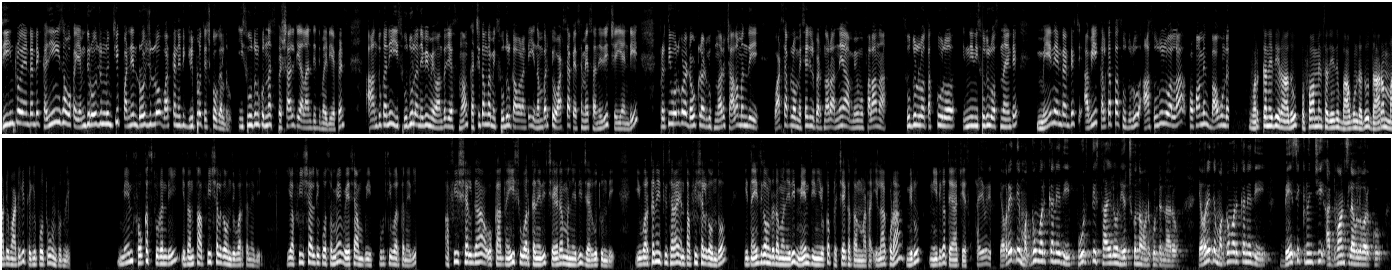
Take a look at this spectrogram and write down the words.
దీంట్లో ఏంటంటే కనీసం ఒక ఎనిమిది రోజుల నుంచి పన్నెండు రోజుల్లో వర్క్ అనేది గ్రిప్లో తెచ్చుకోగలరు. ఈ సూదులకు ఉన్న స్పెషాలిటీ అలాంటిది మై డియర్ ఫ్రెండ్స్ అందుకని ఈ సూదులు అనేవి మేము అందజేస్తున్నాం. ఖచ్చితంగా మీకు సూదులు కావాలంటే ఈ నెంబర్కి వాట్సాప్ ఎస్ఎంఎస్ అనేది చేయండి. ప్రతి వాళ్ళు కూడా డౌట్లు అడుగుతున్నారు. చాలామంది వాట్సాప్లో మెసేజ్లు పెడుతున్నారు. అన్నయ్య మేము ఫలానా సూదుల్లో తక్కువలో ఇన్ని ఇన్ని సూదులు వస్తున్నాయంటే మెయిన్ ఏంటంటే అవి కలకత్తా సూదులు. ఆ సూదుల వల్ల పర్ఫార్మెన్స్ బాగుండదు. వర్క్ అనేది రాదు పర్ఫార్మెన్స్ అనేది బాగుండదు. దారం మాటి మాటికి తెగిపోతూ ఉంటుంది. మెయిన్ ఫోకస్ చూడండి. ఇదంతా అఫీషియల్గా ఉంది వర్క్ అనేది. ఈ అఫీషియాలిటీ కోసమే వేసాము ఈ పూర్తి వర్క్ అనేది. అఫీషియల్గా ఒక నైస్ వర్క్ అనేది చేయడం అనేది జరుగుతుంది. ఈ వర్క్ అనేది చూసారా ఎంత అఫీషియల్గా ఉందో? ఈ నైస్గా ఉండడం అనేది మెయిన్ దీని యొక్క ప్రత్యేకత అనమాట ఇలా కూడా మీరు నీట్గా తయారు చేసుకో ఎవరైతే మగ్గం వర్క్ అనేది పూర్తి స్థాయిలో నేర్చుకుందాం అనుకుంటున్నారో ఎవరైతే మగ్గం వర్క్ అనేది బేసిక్ నుంచి అడ్వాన్స్ లెవెల్ వరకు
